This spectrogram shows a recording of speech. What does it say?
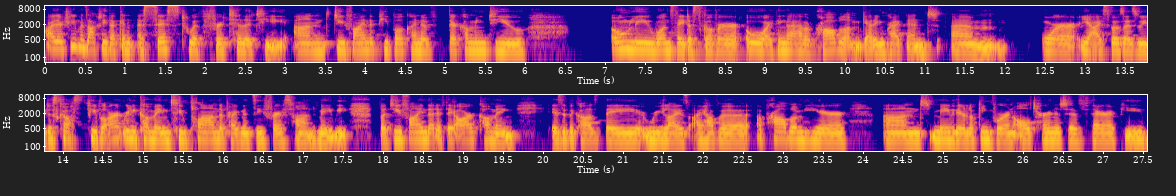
are there treatments actually that can assist with fertility? And do you find that people kind of they're coming to you only once they discover, oh, I think I have a problem getting pregnant? Um, or yeah, I suppose as we discussed, people aren't really coming to plan the pregnancy firsthand, maybe. But do you find that if they are coming, is it because they realize I have a, a problem here and maybe they're looking for an alternative therapy?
